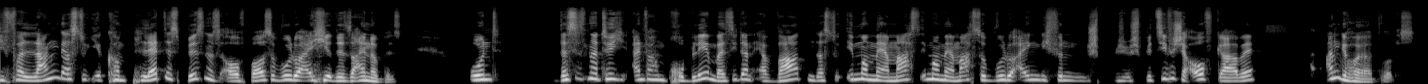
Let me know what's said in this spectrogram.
die verlangen, dass du ihr komplettes Business aufbaust, obwohl du eigentlich ihr Designer bist. Und das ist natürlich einfach ein Problem, weil sie dann erwarten, dass du immer mehr machst, immer mehr machst, obwohl du eigentlich für eine spezifische Aufgabe angeheuert wurdest.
